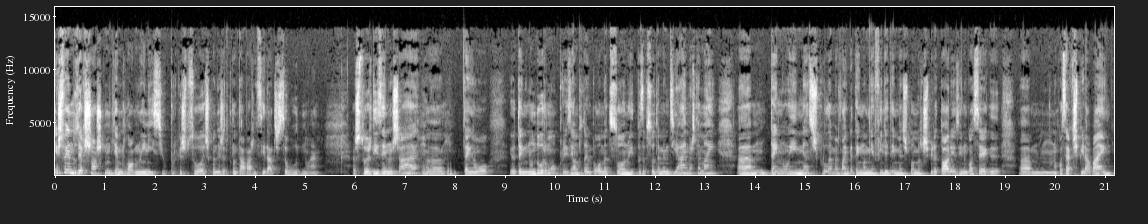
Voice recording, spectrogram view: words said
Este foi um dos erros que nós cometemos logo no início, porque as pessoas, quando a gente perguntava as necessidades de saúde, não é? As pessoas dizem-nos, ah, uh, tenho, eu tenho, não durmo, por exemplo, tenho um problema de sono, e depois a pessoa também me dizia, ah, mas também um, tenho imensos problemas lá em Tenho uma minha filha tem imensos problemas respiratórios e não consegue, um, não consegue respirar bem.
